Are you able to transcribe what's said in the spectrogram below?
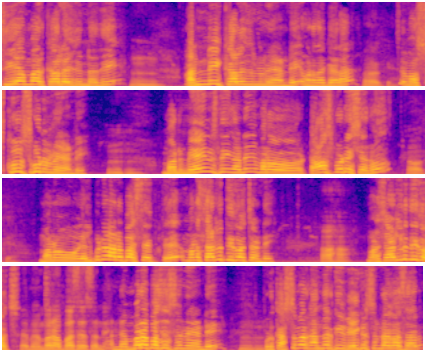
సిఎంఆర్ కాలేజ్ ఉన్నది అన్ని కాలేజీలు ఉన్నాయండి మన దగ్గర. స్కూల్స్ కూడా ఉన్నాయండి. మన మెయిన్ థింగ్ అని మనం ట్రాన్స్పోర్టేషన్. మనం వాళ్ళ బస్ ఎక్కితే మన సైడ్లో దిగొచ్చు అండి ఆహా. మన సైడ్లో దిగొచ్చు. మెంబర్ ఆఫ్ బస్సెస్ ఉన్నాయి. నెంబర్ ఆఫ్ బస్సెస్ ఉన్నాయండి. ఇప్పుడు కస్టమర్కి అందరికీ వెహికల్స్ ఉండవు కదా సార్.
